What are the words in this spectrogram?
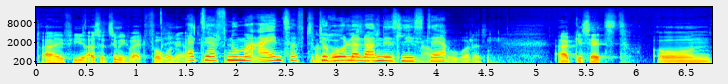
3, 4, also ziemlich weit vorne. Er auf Nummer 1 auf der Tiroler Landesliste, Landesliste genau, ja. so äh, gesetzt. Und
